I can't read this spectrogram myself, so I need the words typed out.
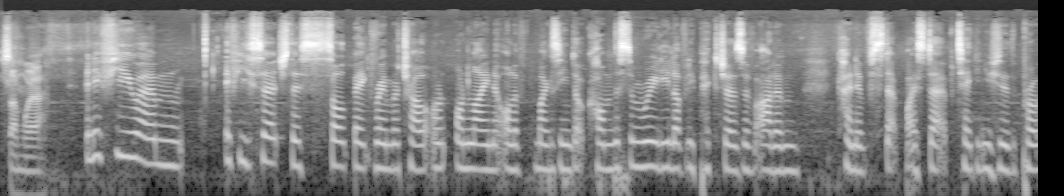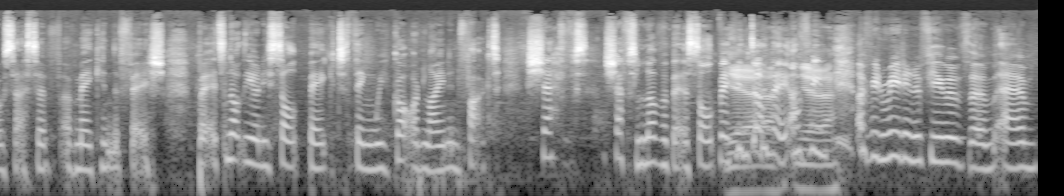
somewhere. And if you um, if you search this salt baked rainbow trout on, online at olivemagazine.com, there's some really lovely pictures of Adam kind of step by step taking you through the process of, of making the fish. But it's not the only salt baked thing we've got online. In fact, chefs chefs love a bit of salt baking, Yeah, don't they? I've yeah. been I've been reading a few of them. Um,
